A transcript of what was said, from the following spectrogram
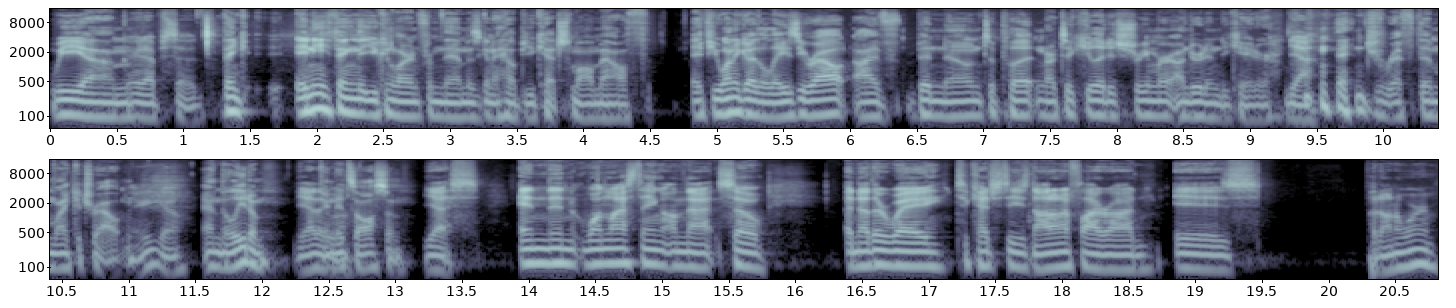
we um, Great episodes. I think anything that you can learn from them is going to help you catch smallmouth. If you want to go the lazy route, I've been known to put an articulated streamer under an indicator. Yeah. and drift them like a trout, There you go. and they'll eat them. Yeah, and will. it's awesome. Yes. And then one last thing on that. So another way to catch these not on a fly rod is put on a worm.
